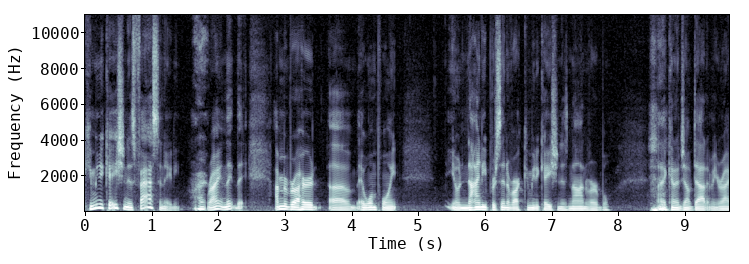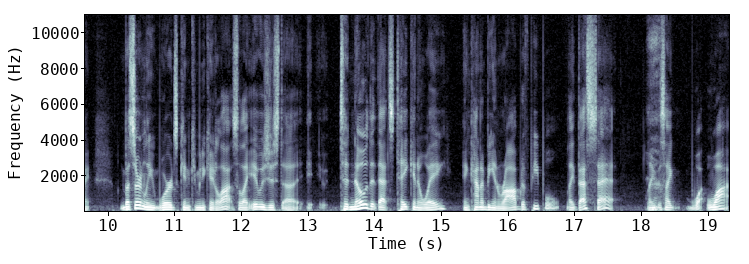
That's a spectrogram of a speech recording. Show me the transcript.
Communication is fascinating, Right. Right. And they, they, I remember I heard uh, at one point, you know, ninety percent of our communication is nonverbal. that kind of jumped out at me, right? But certainly words can communicate a lot. So like it was just uh, it- to know that that's taken away and kind of being robbed of people, like that's sad. Like it's like wh- why?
